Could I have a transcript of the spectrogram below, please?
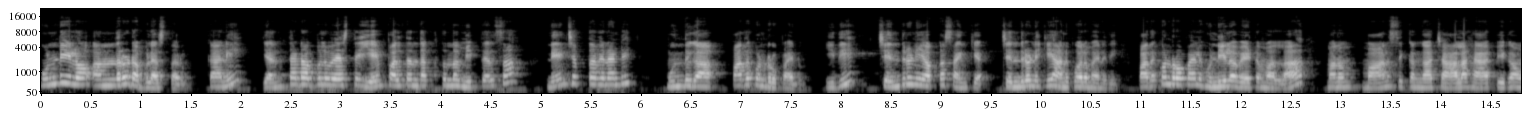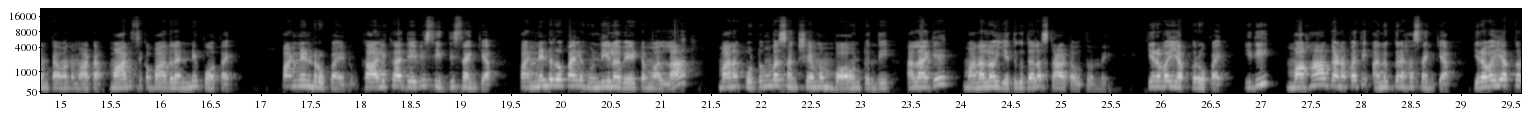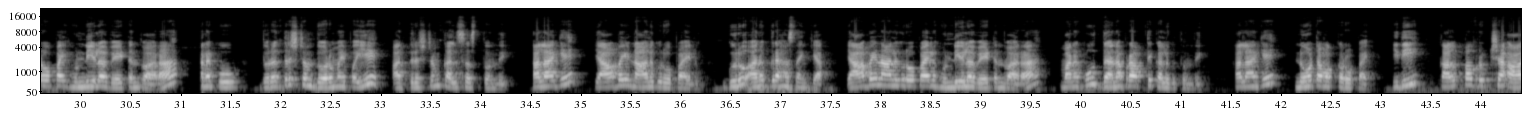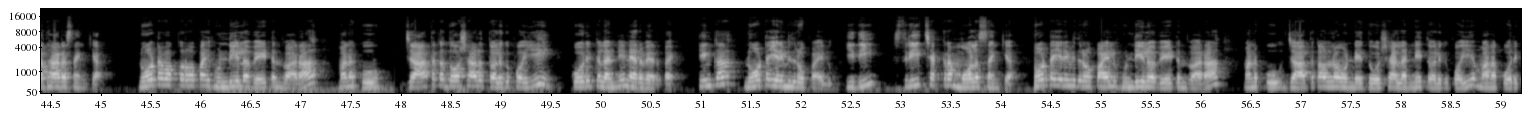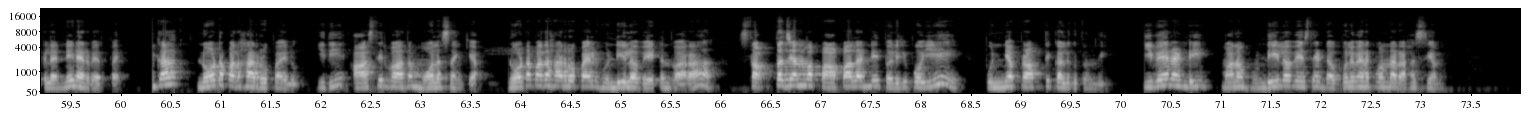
హుండీలో అందరూ డబ్బులేస్తారు. కానీ ఎంత డబ్బులు వేస్తే ఏం ఫలితం దక్కుతుందో మీకు తెలుసా? నేను చెప్తా వినండి. ముందుగా పదకొండు రూపాయలు. ఇది చంద్రుని యొక్క సంఖ్య. చంద్రునికి అనుకూలమైనది. పదకొండు రూపాయలు హుండీలో వేయటం వల్ల మనం మానసికంగా చాలా హ్యాపీగా ఉంటామన్నమాట. మానసిక బాధలన్నీ పోతాయి. పన్నెండు రూపాయలు. కాళికాదేవి సిద్ధి సంఖ్య. పన్నెండు రూపాయల హుండీలో వేయటం వల్ల మన కుటుంబ సంక్షేమం బాగుంటుంది. అలాగే మనలో ఎదుగుదల స్టార్ట్ అవుతుంది. ఇరవై ఒక్క రూపాయి. ఇది మహాగణపతి అనుగ్రహ సంఖ్య. ఇరవై ఒక్క రూపాయి హుండీలో వేయటం ద్వారా మనకు దురదృష్టం దూరమైపోయి అదృష్టం కలిసి వస్తుంది అలాగే యాభై నాలుగు రూపాయలు గురు అనుగ్రహ సంఖ్య. యాభై నాలుగు రూపాయల హుండీలో వేయటం ద్వారా మనకు ధనప్రాప్తి కలుగుతుంది. అలాగే నూట ఒక్క రూపాయి. ఇది కల్పవృక్ష ఆధార సంఖ్య. నూట ఒక్క రూపాయి హుండీలో వేయటం ద్వారా మనకు జాతక దోషాలు తొలగిపోయి కోరికలన్నీ నెరవేరుతాయి. ఇంకా నూట ఎనిమిది రూపాయలు. ఇది శ్రీచక్ర మూల సంఖ్య. నూట ఎనిమిది రూపాయలు హుండీలో వేయటం ద్వారా మనకు జాతకంలో ఉండే దోషాలన్నీ తొలగిపోయి మన కోరికలన్నీ నెరవేరుతాయి. ఇంకా నూట పదహారు రూపాయలు. ఇది ఆశీర్వాదం మూల సంఖ్య. నూట పదహారు రూపాయలు హుండీలో వేయటం ద్వారా సప్తజన్మ పాపాలన్నీ తొలగిపోయి పుణ్యప్రాప్తి కలుగుతుంది. ఇవేనండి మనం హుండీలో వేసే డబ్బుల వెనక ఉన్న రహస్యం.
